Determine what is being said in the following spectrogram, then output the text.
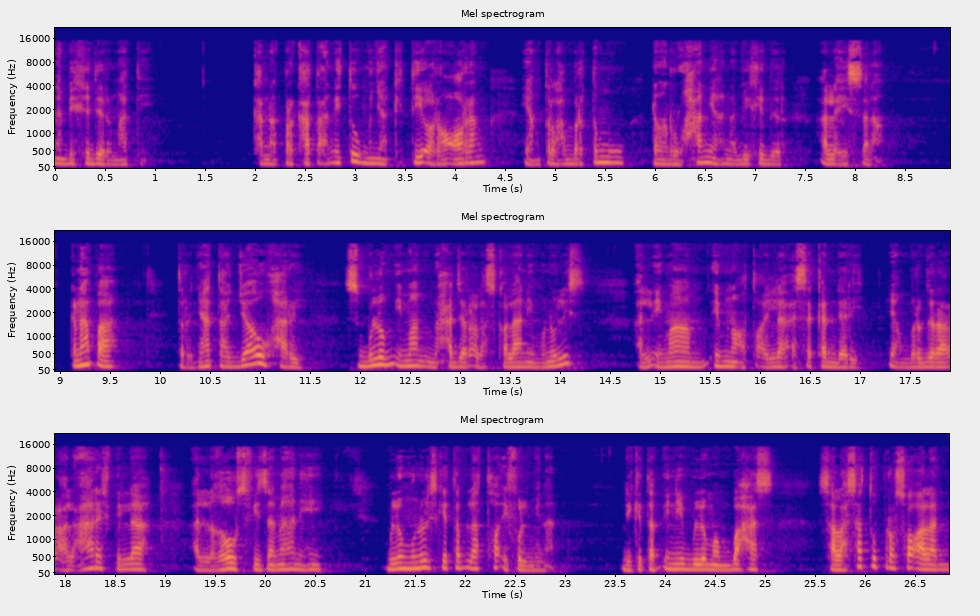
Nabi Khidir mati. Karena perkataan itu menyakiti orang-orang yang telah bertemu dengan ruhannya Nabi Khidir alaihissalam. Kenapa? Ternyata jauh hari sebelum Imam Ibn Hajar al-Asqalani menulis, Al-Imam Ibn Atta'illah as-Sakandari yang bergerak Al-Arif Billah, Al-Ghaus fi zamanihi, belum menulis kitab Lataiful Minan. Di kitab ini belum membahas salah satu persoalan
